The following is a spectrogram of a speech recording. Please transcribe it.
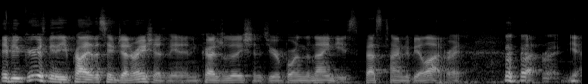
if you agree with me that you're probably the same generation as me, and congratulations, you were born in the '90s. Best time to be alive, right? But, Right. Yeah.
